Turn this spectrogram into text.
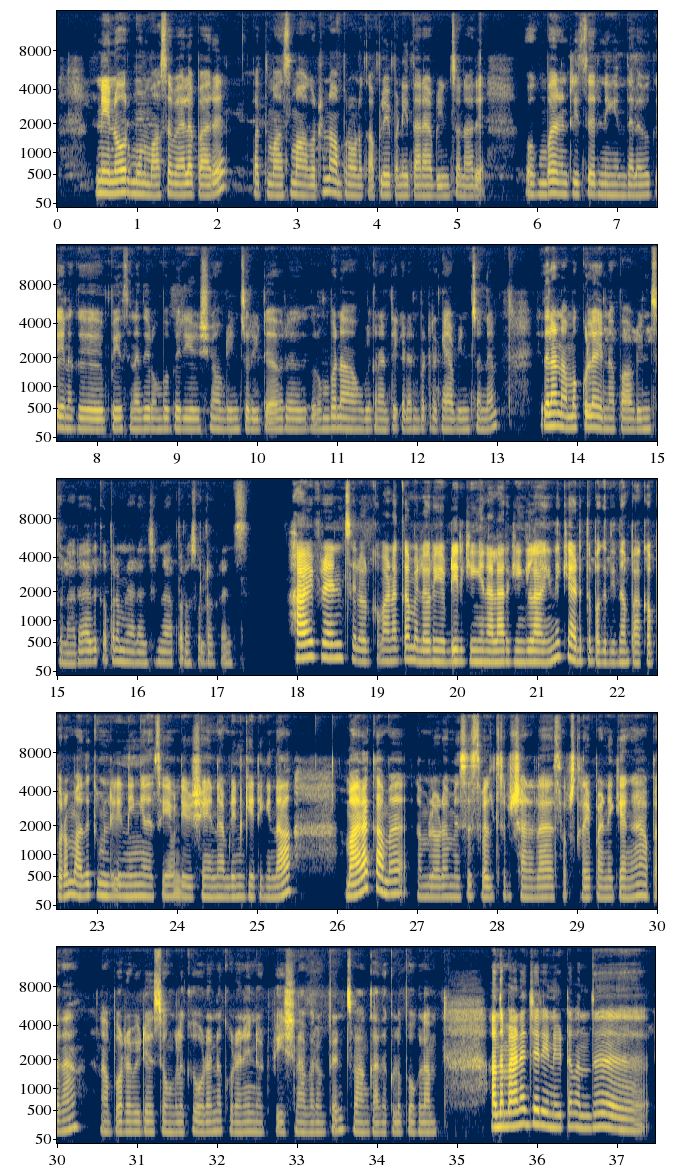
நீ இன்னும் ஒரு மூணு மாதம் வேலை பாரு. பத்து மாதமாக ஆகட்டும் நான் அப்புறம் உனக்கு அப்ளை பண்ணி தரேன் அப்படின்னு சொன்னார். ரொம்ப நன்றி சார். நீங்கள் இந்த அளவுக்கு எனக்கு பேசினது ரொம்ப பெரிய விஷயம் அப்படின்னு சொல்லிட்டு அவர் ரொம்ப நான் உங்களுக்கு நன்றி கடன் பட்டிருக்கேன் அப்படின்னு சொன்னேன். இதெல்லாம் நமக்குள்ளே என்னப்பா அப்படின்னு சொன்னார். அதுக்கப்புறம் நடந்துச்சுன்னு அப்புறம் சொல்கிறேன் ஃப்ரெண்ட்ஸ் ஹாய் ஃப்ரெண்ட்ஸ் எல்லோருக்கும் வணக்கம். எல்லோரும் எப்படி இருக்கீங்க? நல்லா இருக்கீங்களா? இன்றைக்கி அடுத்த பகுதி தான் பார்க்க போகிறோம் அதுக்கு முன்னாடி நீங்கள் செய்ய வேண்டிய விஷயம் என்ன அப்படின்னு கேட்டிங்கன்னா மறக்காமல் நம்மளோட மிஸ்ஸஸ் வெல்த் சேனலை சப்ஸ்கிரைப் பண்ணிக்கோங்க. அப்போ தான் நான் போடுற வீடியோஸ் உங்களுக்கு உடனுக்குடனே நோட்டிஃபிகேஷனாக வரும். ஃப்ரெண்ட்ஸ் வாங்க அதுக்குள்ளே போகலாம். அந்த மேனேஜர் என்கிட்ட வந்து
